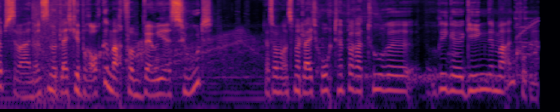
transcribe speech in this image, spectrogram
Hübsch, aber ansonsten wird gleich Gebrauch gemacht vom Barrier Suit. Das wollen wir uns mal gleich hochtemperaturige Gegenden mal angucken.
